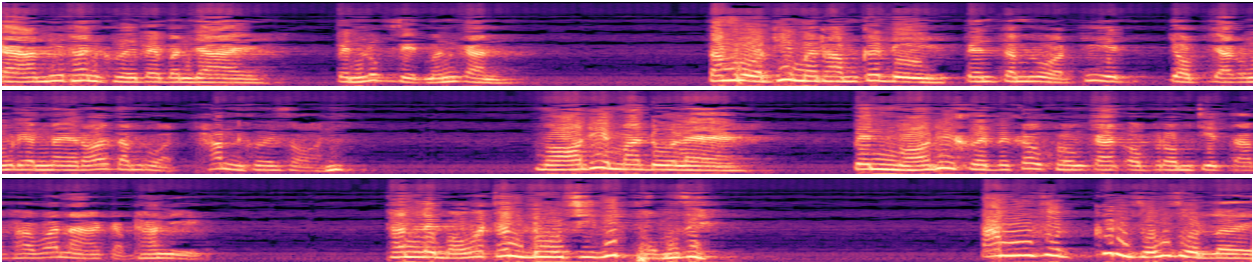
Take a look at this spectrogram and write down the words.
การที่ท่านเคยไปบรรยาย เป็นลูกศิษย์เหมือนกันตำรวจที่มาทำก็ดี เป็นตำรวจที่จบจากโรงเรียนในร้อยตำรวจท่านเคยสอน หมอที่มาดูแล เป็นหมอที่เคยไปเข้าโครงการอบรมจิตภาวนากับท่านอีก ท่านเลยบอกว่าท่านดูชีวิตผมสิ ต่ำสุดขึ้นสูงสุดเลย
